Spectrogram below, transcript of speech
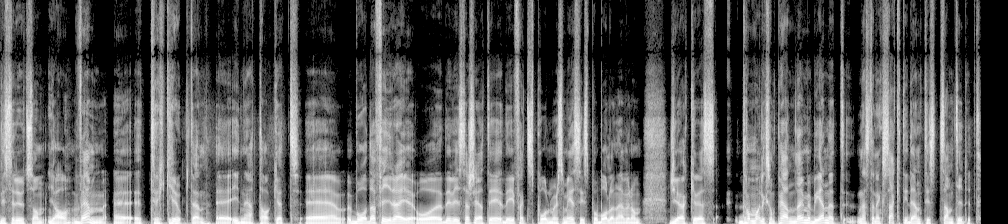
Det ser ut som, ja, vem eh, trycker upp den eh, i nättaket? Eh, båda firar ju och det visar sig att det, det, är faktiskt Palmer som är sist på bollen, även om Gyökeres, de liksom pendlar ju med benet nästan exakt identiskt samtidigt.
